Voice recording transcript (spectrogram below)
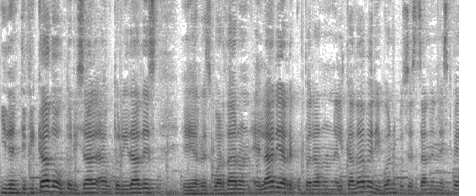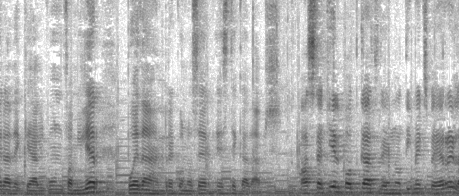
identificado, autoridades eh, resguardaron el área, recuperaron el cadáver y bueno, pues están en espera de que algún familiar pueda reconocer este cadáver. Hasta aquí el podcast de Notimex PR.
